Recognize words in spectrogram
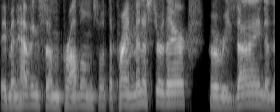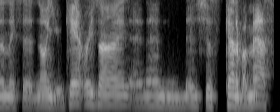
They've been having some problems with the prime minister there who resigned, and then they said, no, you can't resign. And then it's just kind of a mess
